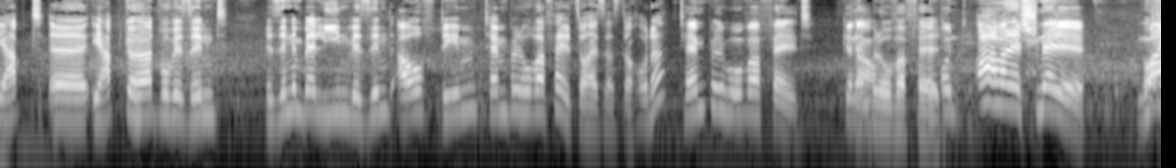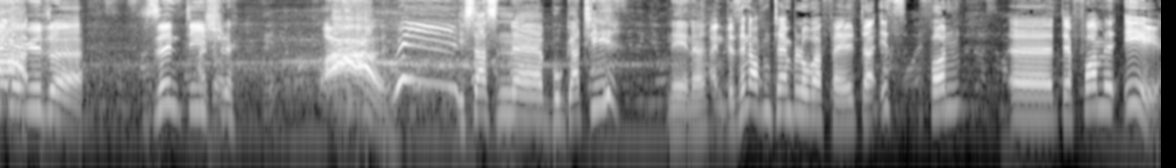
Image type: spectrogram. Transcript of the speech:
Ihr habt, äh, ihr habt gehört, wo wir sind. Wir sind in Berlin. Wir sind auf dem Tempelhofer Feld, so heißt das doch, oder? Tempelhofer Feld. Genau. Tempelhofer Feld. Und, oh, war der schnell. Meine Güte. Sind die schnell. Ah! Ist das ein äh, Bugatti? Nee, ne? Nein, wir sind auf dem Tempelhofer Feld. Da ist von äh, der Formel E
